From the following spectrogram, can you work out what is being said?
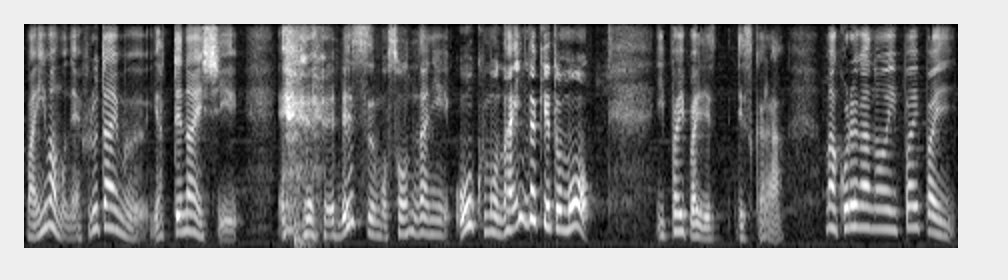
まあ、今もねフルタイムやってないし、えー、レッスンもそんなに多くもないんだけどもいっぱいいっぱいですですからまあこれがあのいっぱいいっぱい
